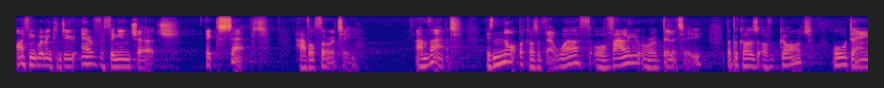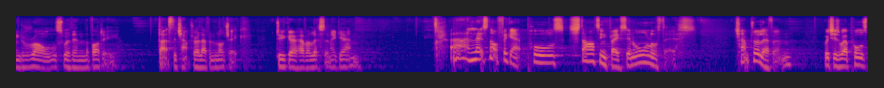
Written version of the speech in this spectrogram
I think women can do everything in church except have authority. And that is not because of their worth or value or ability, but because of God ordained roles within the body. That's the chapter 11 logic. Do go have a listen again. Ah, and let's not forget Paul's starting place in all of this. Chapter 11, which is where Paul's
